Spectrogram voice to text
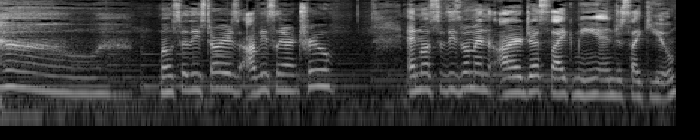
oh, most of these stories obviously aren't true. And most of these women are just like me and just like you.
